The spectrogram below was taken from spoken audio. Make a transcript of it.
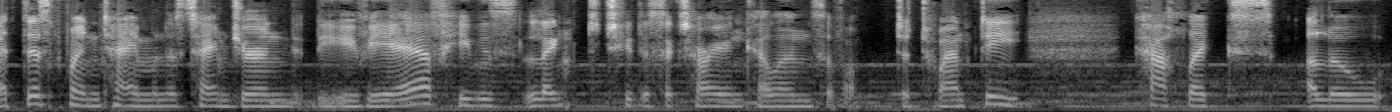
At this point in time, in his time during the UVF, he was linked to the sectarian killings of up to 20 Catholics, although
